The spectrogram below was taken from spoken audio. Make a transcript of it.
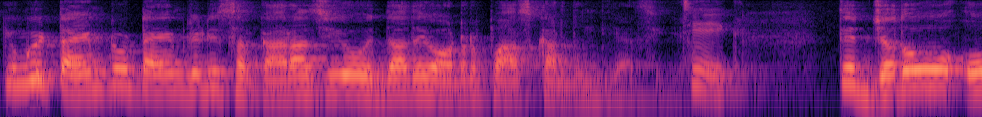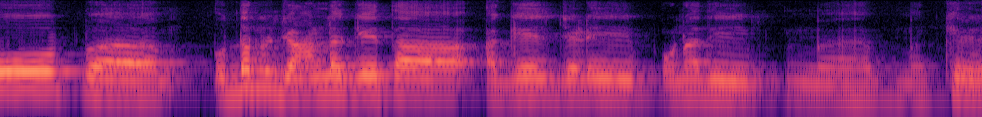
ਕਿਉਂਕਿ ਟਾਈਮ ਟੂ ਟਾਈਮ ਜਿਹੜੀ ਸਰਕਾਰਾਂ ਸੀ ਉਹ ਇਦਾਂ ਦੇ ਆਰਡਰ ਪਾਸ ਕਰ ਦਿੰਦੀਆਂ ਸੀ ਠੀਕ। ਤੇ ਜਦੋਂ ਉਹ ਉਧਰ ਨੂੰ ਜਾਣ ਲੱਗੇ ਤਾਂ ਅੱਗੇ ਜਿਹੜੀ ਉਹਨਾਂ ਦੀ ਮ, ਮ, ਕਿ-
